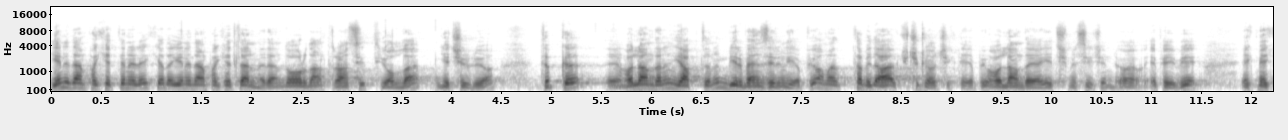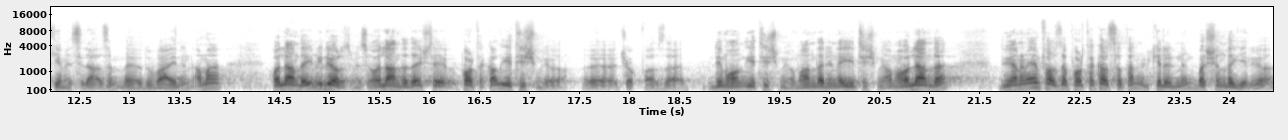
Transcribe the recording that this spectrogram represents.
yeniden paketlenerek ya da yeniden paketlenmeden doğrudan transit yolla geçiriliyor. Tıpkı e, Hollanda'nın yaptığının bir benzerini yapıyor ama tabii daha küçük ölçekte yapıyor. Hollanda'ya yetişmesi için epey bir ekmek yemesi lazım e, Dubai'nin ama Hollanda'yı biliyoruz mesela. Hollanda'da işte portakal yetişmiyor e, çok fazla. Limon yetişmiyor, mandalina yetişmiyor ama Hollanda dünyanın en fazla portakal satan ülkelerinin başında geliyor.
